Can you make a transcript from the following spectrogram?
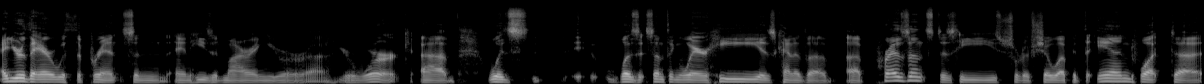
and you're there with the prince and and he's admiring your uh, your work. Uh, was was it something where he is kind of a, a, presence? Does he sort of show up at the end? What uh,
